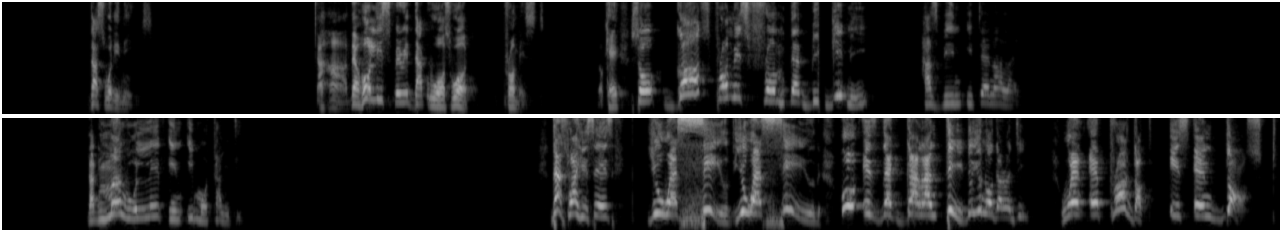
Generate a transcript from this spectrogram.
That's what it means. Uh-huh. The Holy Spirit that was what? Promised. Okay. So God's promise from the beginning has been eternal life. That man will live in immortality. That's why he says, You were sealed. You were sealed. Who is the guarantee? Do you know guarantee? When a product is endorsed,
